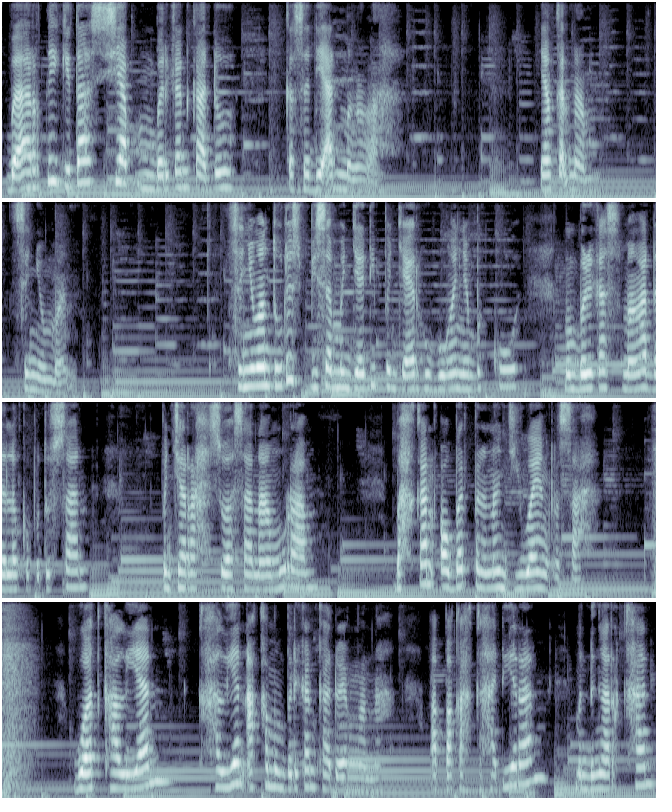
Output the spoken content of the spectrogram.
berarti kita siap memberikan kado kesediaan mengalah. Yang keenam, senyuman. Senyuman tulus bisa menjadi pencair hubungan yang beku, memberikan semangat dalam keputusan, pencerah suasana muram, bahkan obat penenang jiwa yang resah. Buat kalian, kalian akan memberikan kado yang mana? apakah kehadiran, mendengarkan,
